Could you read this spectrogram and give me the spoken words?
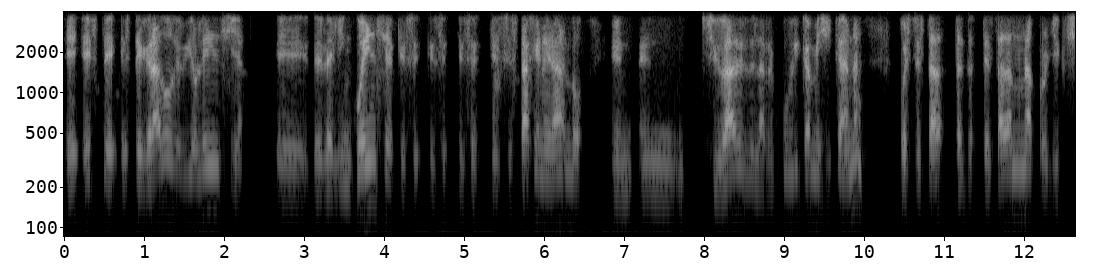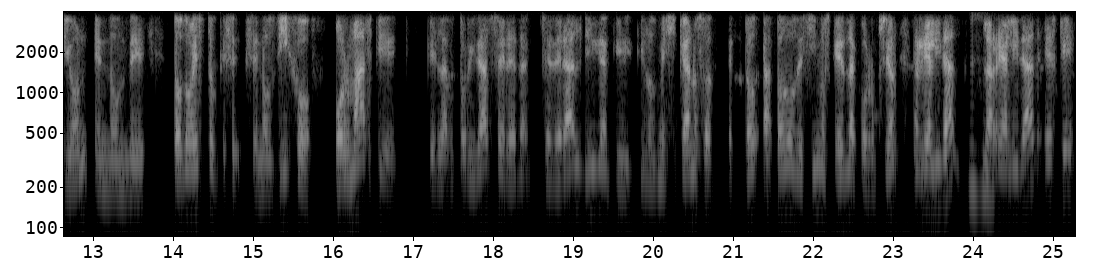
eh, este, este grado de violencia, de delincuencia que se, que se, que se, que se está generando en, en ciudades de la República Mexicana, pues te está, te, está dando una proyección en donde todo esto que se, se nos dijo, por más que que la autoridad federal, diga que, los mexicanos a, todos decimos que es la corrupción. En realidad, la realidad es que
